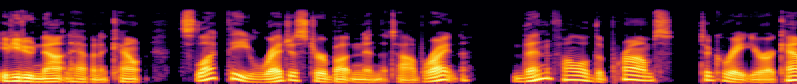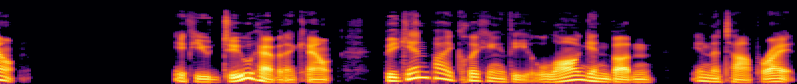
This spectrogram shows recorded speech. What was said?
If you do not have an account, select the Register button in the top right, then follow the prompts to create your account. If you do have an account, begin by clicking the Login button in the top right.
